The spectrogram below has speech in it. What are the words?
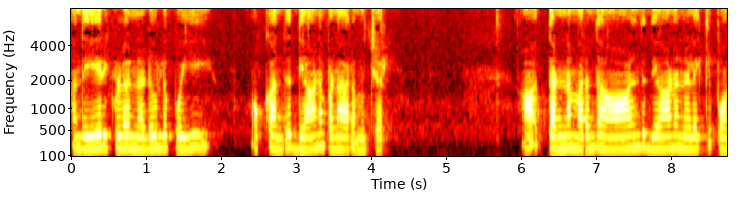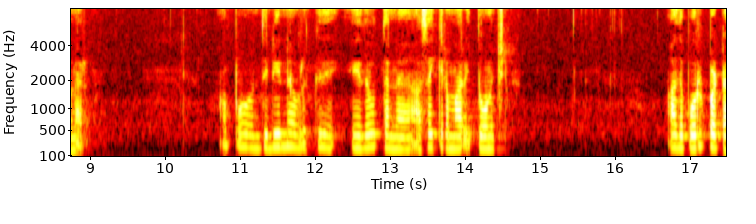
அந்த ஏரிக்குள்ளே நடுவில் போய் உட்காந்து தியானம் பண்ண ஆரம்பித்தார் தன்னை மறந்து ஆழ்ந்து தியான நிலைக்கு போனார். அப்போது திடீர்னு அவருக்கு ஏதோ தன்னை அசைக்கிற மாதிரி தோணுச்சு. அதை பொருட்பட்ட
